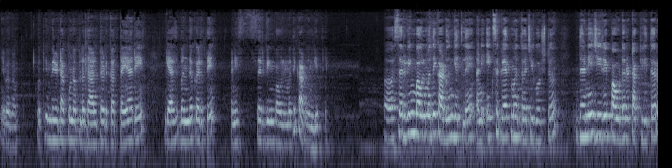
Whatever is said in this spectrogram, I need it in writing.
हे बघा. कोथिंबीर टाकून आपलं दाल तडका तयार आहे. गॅस बंद करते आणि सर्विंग बाउलमध्ये काढून घेते. सर्विंग बाउलमध्ये काढून घेतले आणि एक सगळ्यात महत्त्वाची गोष्ट धने जिरे पावडर टाकली तर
